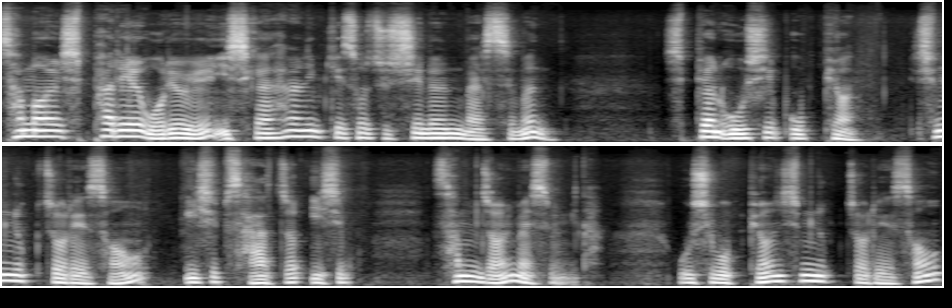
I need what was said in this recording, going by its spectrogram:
3월 18일 월요일 이 시간 하나님께서 주시는 말씀은 시편 55편 16절에서 24절 23절 말씀입니다. 55편 16절에서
